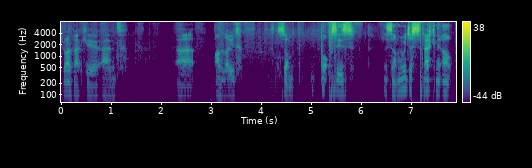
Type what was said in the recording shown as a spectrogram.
Drive back here and uh, unload some boxes and stuff, and we're just stacking it up.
